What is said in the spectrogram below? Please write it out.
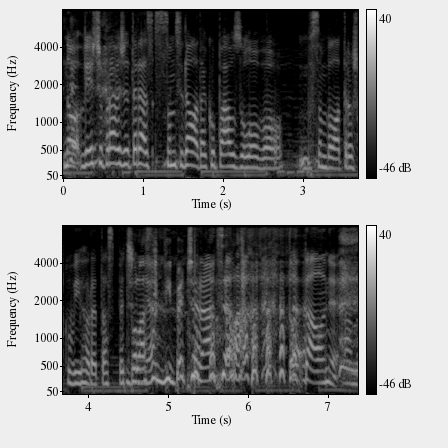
No vieš čo, práve, že teraz som si dala takú pauzu, lebo som bola trošku vyhoretá z pečenia. Bola si vypečená celá. Totálne, áno,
